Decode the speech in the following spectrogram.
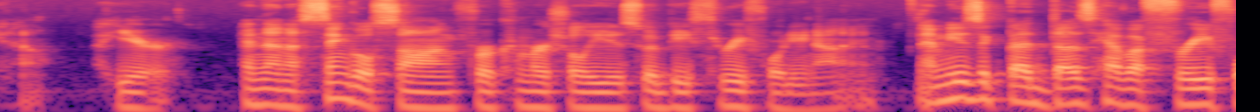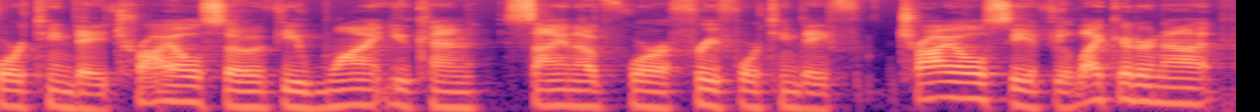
you know, a year and then a single song for commercial use would be 349. Now MusicBed does have a free 14-day trial, so if you want, you can sign up for a free 14-day trial, see if you like it or not,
